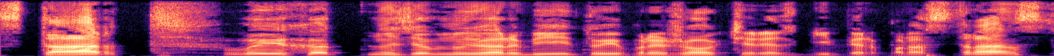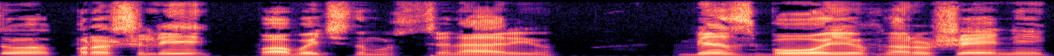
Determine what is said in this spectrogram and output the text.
Старт, выход на земную орбиту и прыжок через гиперпространство прошли по обычному сценарию, без сбоев, нарушений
